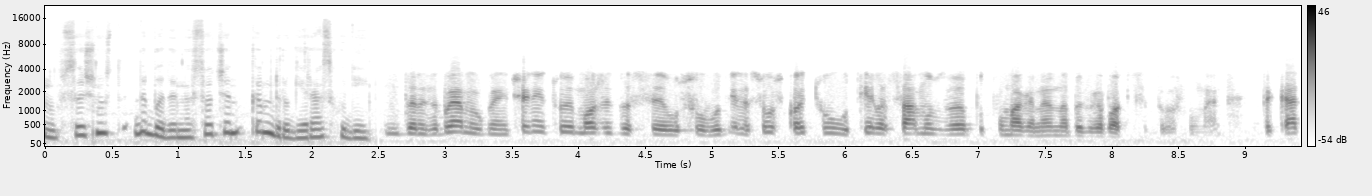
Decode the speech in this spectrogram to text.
но всъщност да бъде насочен към други разходи. Да не забравяме ограничението е може да се освободи ресурс, който отива само за подпомагане на безработицата в момента. Така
